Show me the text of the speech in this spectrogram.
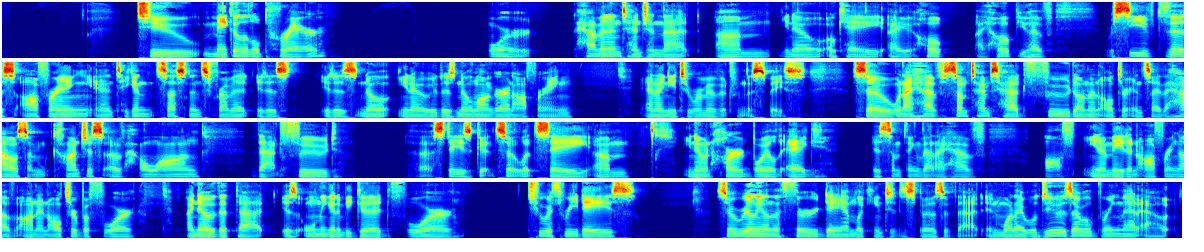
to make a little prayer or have an intention that, um, you know, okay, I hope, I hope you have received this offering and taken sustenance from it, it is it is no you know it is no longer an offering, and I need to remove it from this space. So when I have sometimes had food on an altar inside the house, I'm conscious of how long that food uh, stays good. So let's say um, you know, an hard boiled egg is something that I have off you know made an offering of on an altar before. I know that that is only going to be good for two or three days. So really, on the third day, I'm looking to dispose of that. And what I will do is I will bring that out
